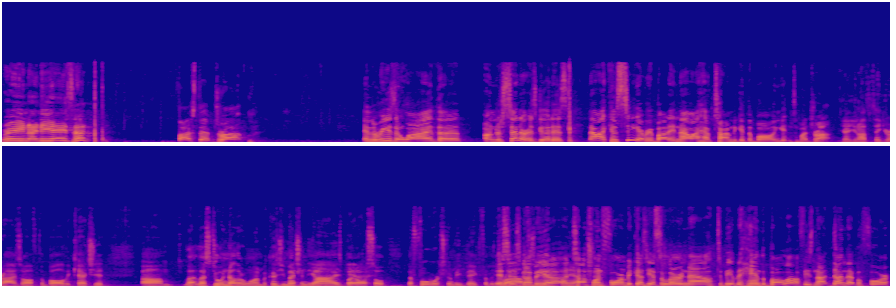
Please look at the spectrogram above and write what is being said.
Green 98. Five-step drop. And the reason why the under center is good is now I can see everybody. Now I have time to get the ball and get into my drop. Yeah, you don't have to take your eyes off the ball to catch it. Um, let, us do another one because you mentioned the eyes, but yeah. also the footwork's going to be big for the This is going to be a, a tough one for him because he has to learn now to be able to hand the ball off. He's not done that before.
